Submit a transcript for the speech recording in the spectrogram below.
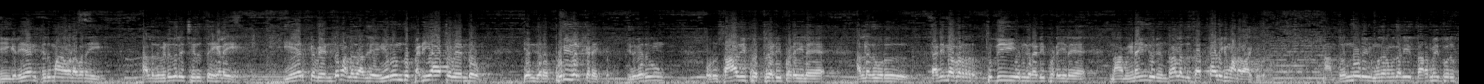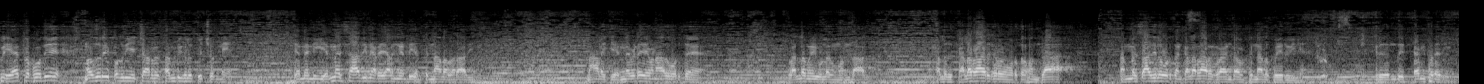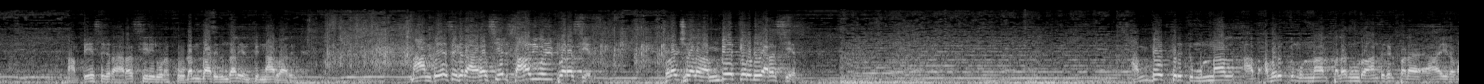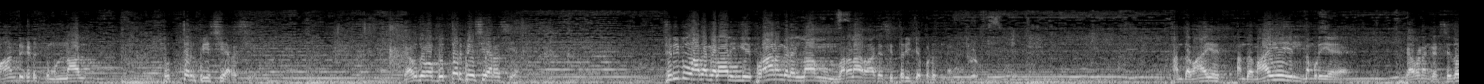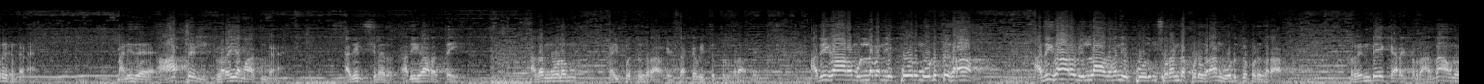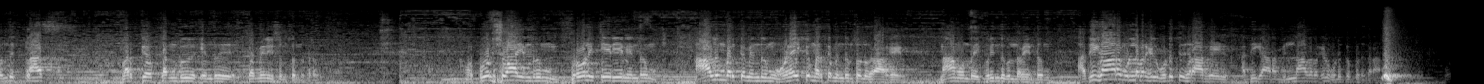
நீங்கள் ஏன் திருமாவளவனை அல்லது விடுதலை சிறுத்தைகளை ஏற்க வேண்டும் அல்லது அதில் இருந்து பணியாற்ற வேண்டும் என்கிற புரிதல் கிடைக்கும். இது வெறும் ஒரு சாதி பற்று அடிப்படையிலே அல்லது ஒரு தனிநபர் துதி என்கிற அடிப்படையிலே நாம் இணைந்து நின்றால் அது தற்காலிகமானதாகிவிடும் நான் தொண்ணூறில் முதன் முதலில் தலைமை பொறுப்பு ஏற்ற போதே மதுரை பகுதியை சார்ந்த தம்பிகளுக்கு சொன்னேன். என்ன நீ என்ன சாதி அடையாளம் கண்டு என் பின்னால் வராதீங்க. நாளைக்கு என்னை விட எவனாவது ஒருத்தன் வல்லமை உள்ளவன் வந்தால் அல்லது கலரா இருக்கிறவன் ஒருத்தன் வந்தா நம்ம சாதியில் ஒருத்தன் கலரா இருக்க வேண்டாம் பின்னால் போயிருவீங்க. இது வந்து டெம்பரரி நான் பேசுகிற அரசியலில் உனக்கு உடன்பாடு இருந்தால் என் பின்னால் வாருங்க நான் பேசுகிற அரசியல் சாதி ஒழிப்பு அரசியல். புரட்சியாளர் அம்பேத்கருடைய அரசியல். அம்பேத்கருக்கு முன்னால் அவருக்கு முன்னால் பல நூறு ஆண்டுகள் பல ஆயிரம் ஆண்டுகளுக்கு முன்னால் புத்தர் பேசிய அரசியல். கௌதம புத்தர் பேசிய அரசியல். திரிபுவாதங்களால் இங்கே புராணங்கள் எல்லாம் வரலாறாக சித்தரிக்கப்படுகின்றன. அந்த மாயை அந்த மாயையில் நம்முடைய கவனங்கள் சிதறுகின்றன. மனித ஆற்றல் விரயமாக்குகின்றன அதில் சிலர் அதிகாரத்தை அதன் மூலம் கைப்பற்றுகிறார்கள் தக்க வைத்துக் கொள்கிறார்கள். அதிகாரம் உள்ளவன் எப்போதும் ஒடுக்குகிறான். அதிகாரம் இல்லாதவன் எப்போதும் சுரண்டப்படுகிறான் ஒடுக்கப்படுகிறான். ரெண்டே கேரக்டர் அதான் அவங்க வந்து கிளாஸ் வர்க்க பண்பு என்று கம்யூனிசம் சொல்லுகிறது. பூர்ஷ்வா என்றும் புரோலிட்டேரியன் என்றும் ஆளும் வர்க்கம் என்றும் உழைக்கும் வர்க்கம் என்றும் சொல்கிறார்கள் நாம் ஒன்றை புரிந்து கொள்ள வேண்டும். அதிகாரம் உள்ளவர்கள் ஒடுக்குகிறார்கள். அதிகாரம் இல்லாதவர்கள் ஒடுக்கப்படுகிறார்கள்.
